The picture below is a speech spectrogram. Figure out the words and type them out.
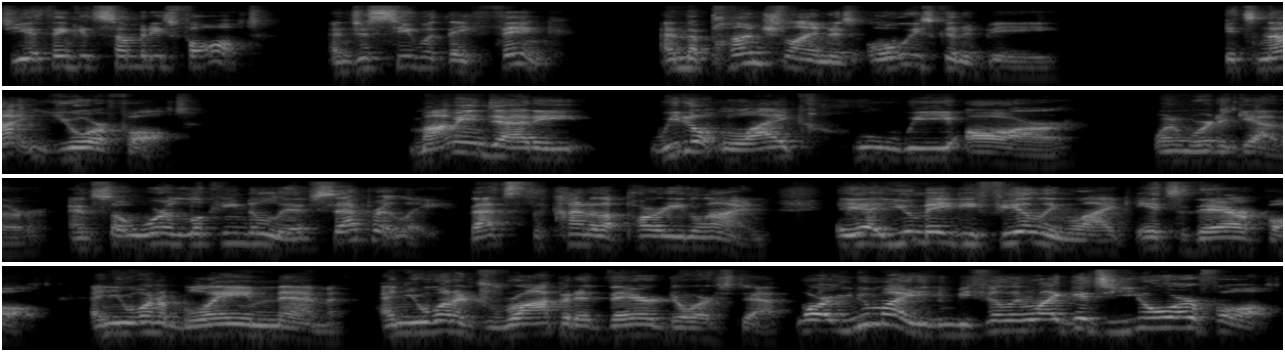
do you think it's somebody's fault? And just see what they think. And the punchline is always going to be, it's not your fault. Mommy and daddy, we don't like who we are when we're together. And so we're looking to live separately. That's the kind of the party line. Yeah, you may be feeling like it's their fault and you want to blame them and you want to drop it at their doorstep. Or you might even be feeling like it's your fault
